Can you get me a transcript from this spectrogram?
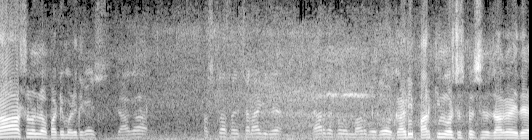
ಲಾಸ್ಟಲ್ಲಿ ನಾವು ಪಾರ್ಟಿ ಮಾಡಿದ್ದೀವಿ. ಜಾಗ ಫಸ್ಟ್ ಕ್ಲಾಸ್ ಆಗಿ ಚೆನ್ನಾಗಿದೆ. ಯಾರು ಬೇಕಾ ಒಂದು ಮಾಡ್ಬೋದು. ಗಾಡಿ ಪಾರ್ಕಿಂಗ್ ಅಷ್ಟು ಸ್ಪೆಷಲ್ ಜಾಗ ಇದೆ.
